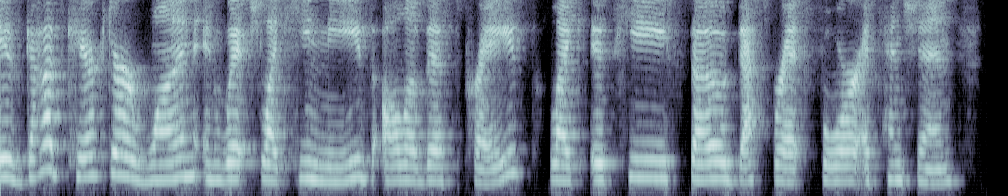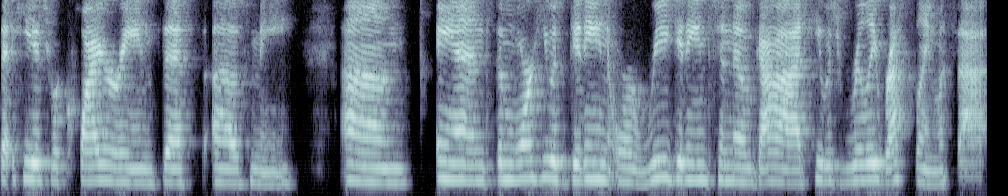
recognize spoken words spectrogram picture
is God's character one in which like he needs all of this praise? Like, is he so desperate for attention that he is requiring this of me? Um, and the more he was getting or re getting to know God, he was really wrestling with that.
